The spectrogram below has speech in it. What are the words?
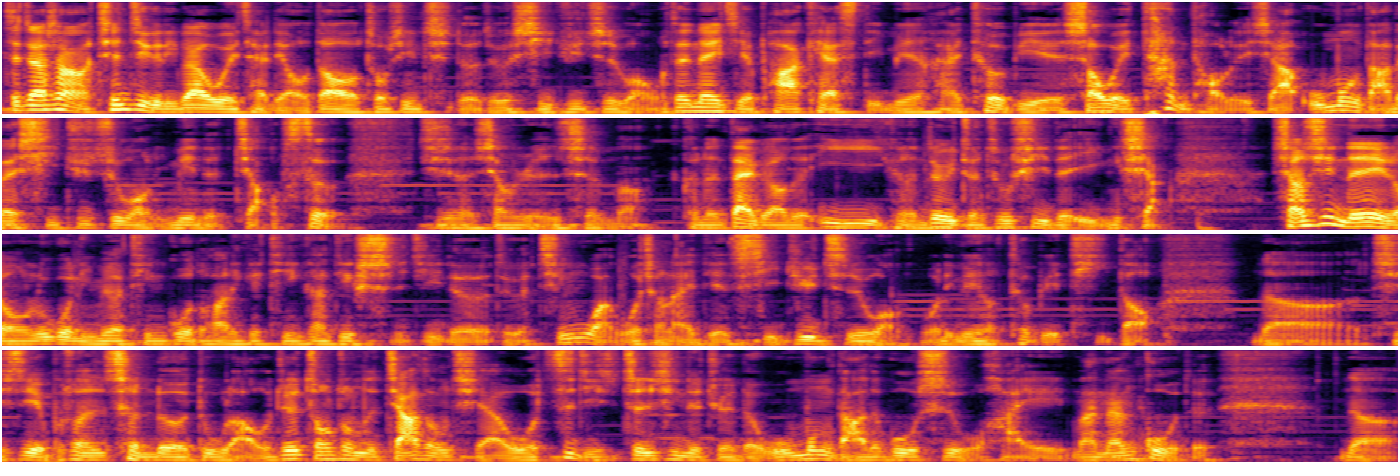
再加上啊，前几个礼拜我也才聊到周星驰的这个喜剧之王，我在那一节 podcast 里面还特别稍微探讨了一下吴孟达在喜剧之王里面的角色，其实很像人生嘛，可能代表的意义，可能对于整出戏的影响。详细的内容，如果你没有听过的话，你可以听一看第十集的这个今晚我想来点喜剧之王，我里面有特别提到。那其实也不算是蹭热度啦，我觉得种种的加总起来，我自己是真心的觉得吴孟达的故事我还蛮难过的。那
